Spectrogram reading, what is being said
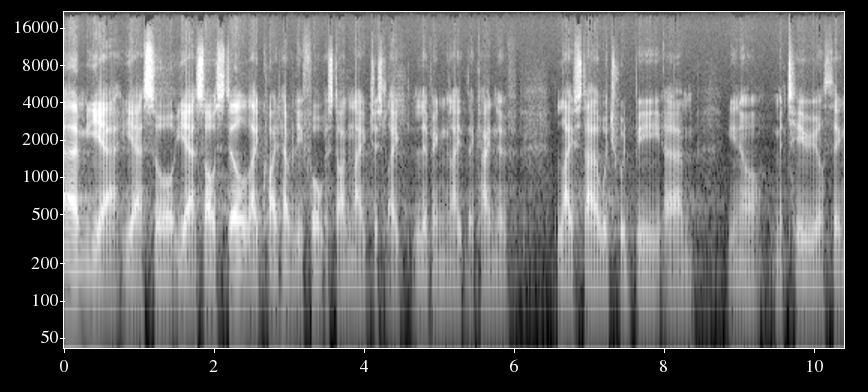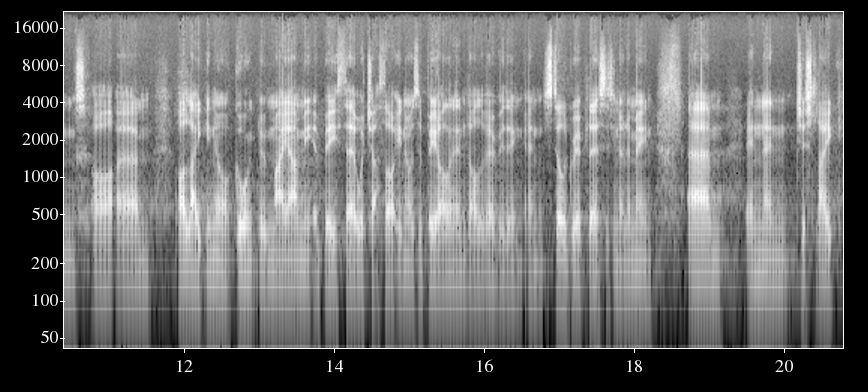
Um, yeah, yeah. So yeah, so I was still like quite heavily focused on like just like living like the kind of lifestyle which would be, um, you know, material things or um, or like you know going to Miami, Ibiza, which I thought you know was the be all and end all of everything, and still great places. You know what I mean? Um, and then just like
